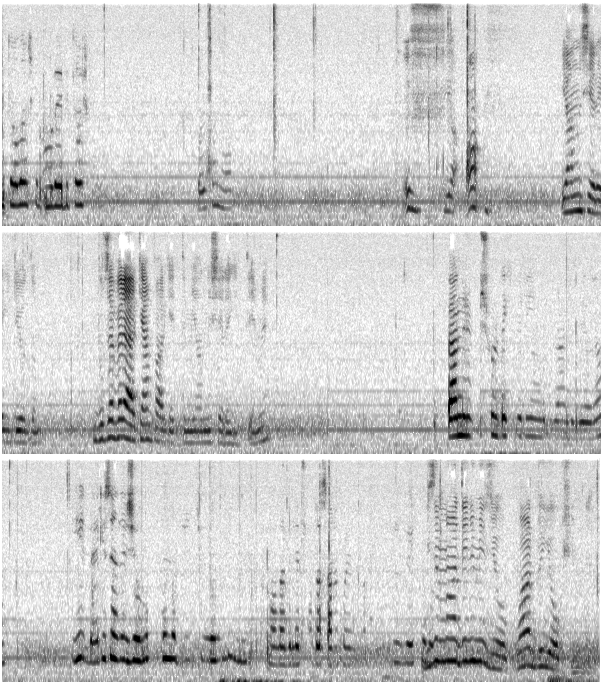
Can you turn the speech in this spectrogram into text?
Git Allah aşkına oraya bir taş koy. Koysana ya. Üf ya. Yanlış yere gidiyordum. Bu sefer erken fark ettim yanlış yere gittiğimi. Ben de şuradakileri indirden biliyorum. İyi belki sen de Java olmadığı için olabilir mi? Olabilir. Bu da sana bekle. Bizim madenimiz yok. Vardı yok şimdi.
